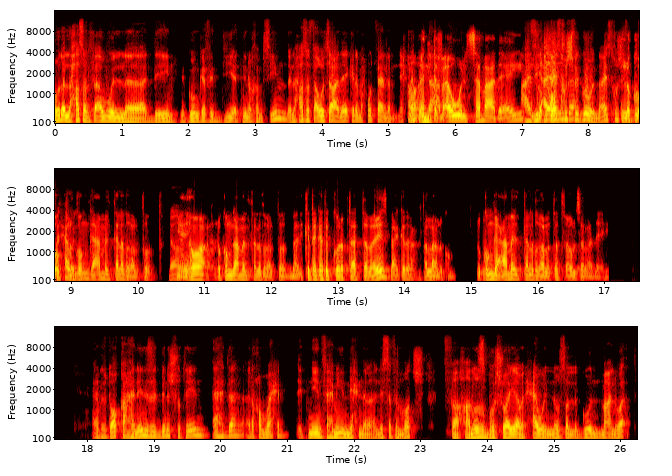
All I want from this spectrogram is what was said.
هو ده اللي حصل في أول آه، قد إيه؟ الجون جه في الدقيقة 52 اللي حصل في أول سبع دقائق كده محمود فعلا. إحنا كنا أنت في أول سبع دقائق عايز عايز تخش في الجون عايز تخش في الجون لوكونجا عمل ثلاث غلطات. آه. يعني هو لوكونجا عمل ثلاث غلطات. بعد كده جت الكرة بتاعت تافاريس بعد كده راح مطلع لوكونجا لوكونجا عمل ثلاث غلطات في أول سبع دقائق أنا كنت متوقع هننزل بين الشوطين أهدى رقم واحد. اتنين فاهمين إن إحنا لسه في الماتش فهنصبر شوية ونحاول نوصل للجون مع الوقت.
